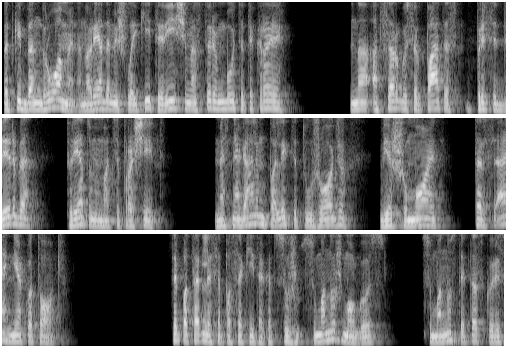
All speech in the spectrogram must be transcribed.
Bet kaip bendruomenė, norėdami išlaikyti ryšį, mes turim būti tikrai, na, atsargus ir patys prisidirbę, turėtumėm atsiprašyti. Mes negalim palikti tų žodžių viešumoje tarsi, ai, nieko tokio. Taip patarlėse pasakyta, kad su, sumanus žmogus, sumanus tai tas, kuris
